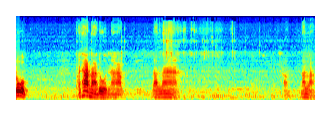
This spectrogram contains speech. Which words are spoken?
รูปพระธาตุนาดูลนะครับ ด้านหน้า ครับด้านหลัง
